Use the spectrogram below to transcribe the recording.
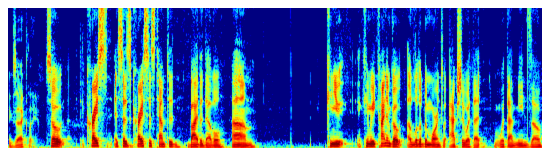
Exactly. So Christ, it says Christ is tempted by the devil. Um, can you can we kind of go a little bit more into actually what that what that means though?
